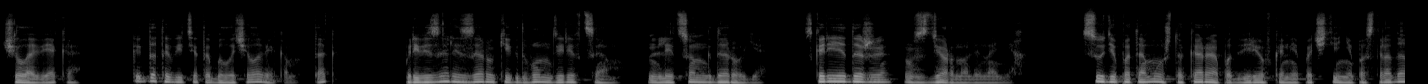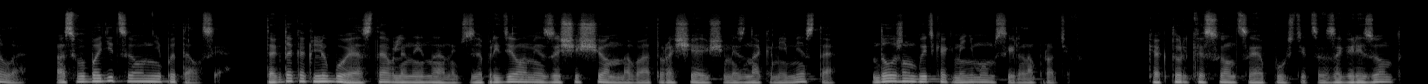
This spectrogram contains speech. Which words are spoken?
Человека когда-то ведь это было человеком, так? Привязали за руки к двум деревцам, лицом к дороге. Скорее даже вздернули на них. Судя по тому, что кора под веревками почти не пострадала, освободиться он не пытался. Тогда как любой оставленный на ночь за пределами защищенного отвращающими знаками места должен быть как минимум сильно против. Как только солнце опустится за горизонт,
